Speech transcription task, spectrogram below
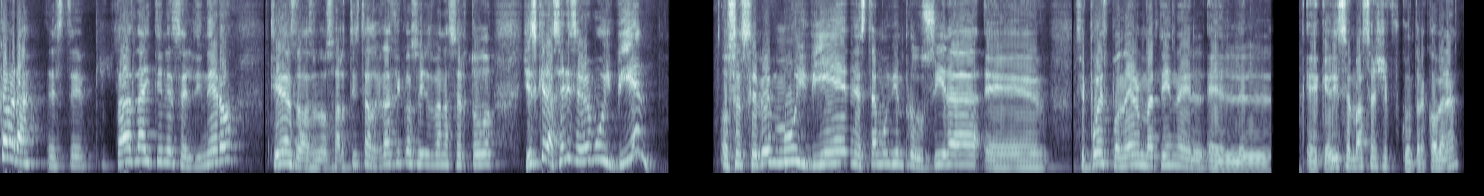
cámara. Este, pues, hazla y tienes el dinero. Tienes los, los, artistas gráficos, ellos van a hacer todo. Y es que la serie se ve muy bien. O sea, se ve muy bien, está muy bien producida. Eh, si puedes poner, Martín, el, que dice Master Chief contra Covenant.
